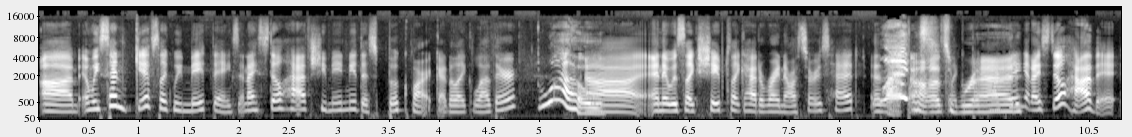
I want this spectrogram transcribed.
um, and we send gifts. Like we made things, and I still have. She made me this bookmark out of like leather, whoa uh, and it was like shaped like it had a rhinoceros head. And What? Oh, that's like, rad. thing, and I still have it.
